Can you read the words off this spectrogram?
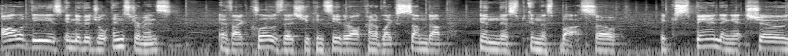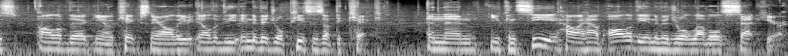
all of these individual instruments, if I close this, you can see they're all kind of like summed up in this in this bus. So expanding it shows all of the you know kick, snare, all the all of the individual pieces of the kick. And then you can see how I have all of the individual levels set here.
